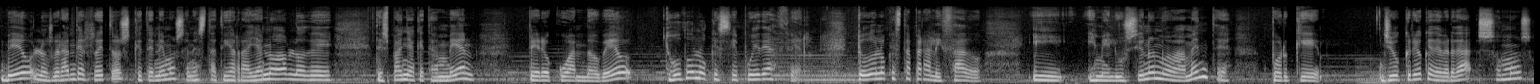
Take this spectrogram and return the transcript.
veo los grandes retos que tenemos en esta tierra. Ya no hablo de, España, que también, pero cuando veo todo lo que se puede hacer, todo lo que está paralizado, y, y me ilusiono nuevamente, porque yo creo que de verdad somos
